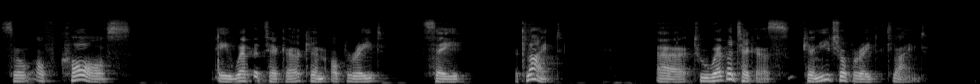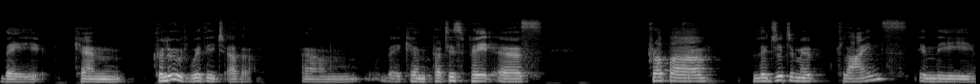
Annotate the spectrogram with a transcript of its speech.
So, of course, a web attacker can operate, say, a client. Uh, two web attackers can each operate a client. They can collude with each other. Um, they can participate as proper, legitimate clients in the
